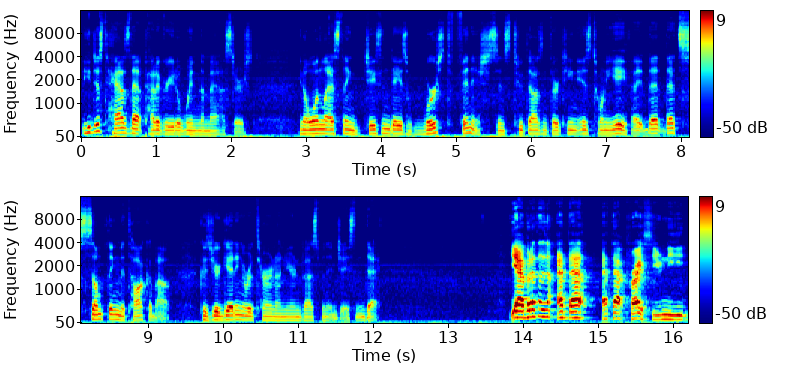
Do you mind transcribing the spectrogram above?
he just has that pedigree to win the Masters. You know, one last thing, Jason Day's worst finish since 2013 is 28th. I, that that's something to talk about because you're getting a return on your investment in Jason Day. Yeah, but at, the, at that at that price, you need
